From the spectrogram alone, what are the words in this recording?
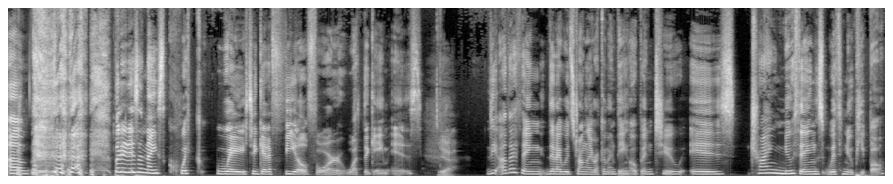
um, but it is a nice, quick way to get a feel for what the game is. Yeah. The other thing that I would strongly recommend being open to is trying new things with new people.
